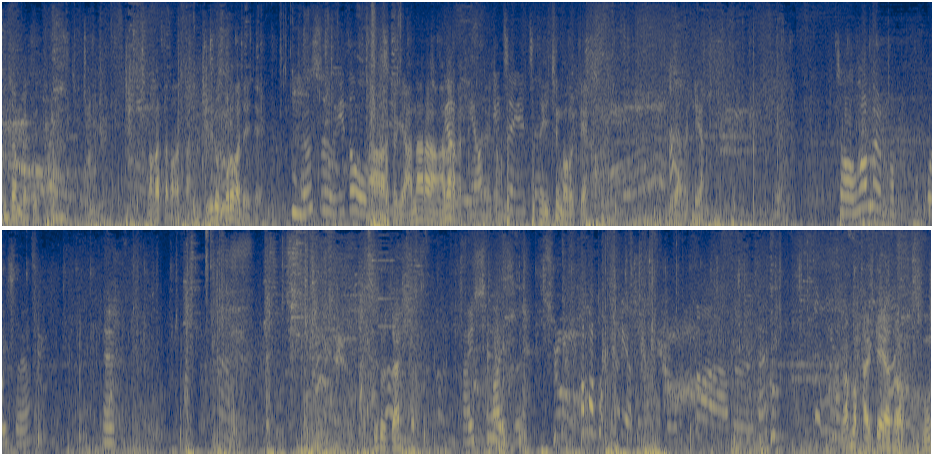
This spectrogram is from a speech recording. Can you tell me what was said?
일단 말고 막았다 막았다 위도우 보러 가자 이제 베가스 위도우. 아 저기 아나랑 아나랑 같이? 네, 1층, 정면. 1층. 네, 2층 먹을게 우리 안 할게요 저 화물 벗- 벗고 있어요. 네, 위도우 짤 나이스. 나이스. 한 번더 뺄게요. 생각적으로 하나 둘 셋. 이거 한번 갈게요 저 궁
